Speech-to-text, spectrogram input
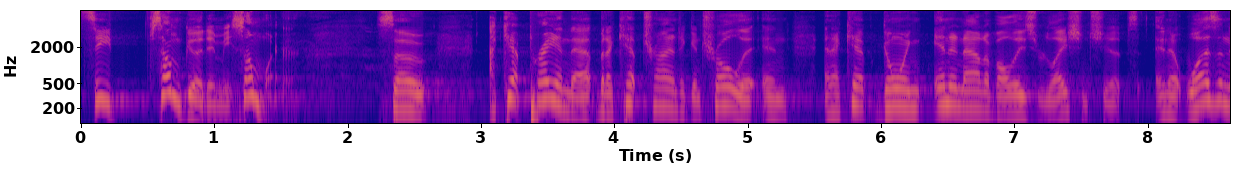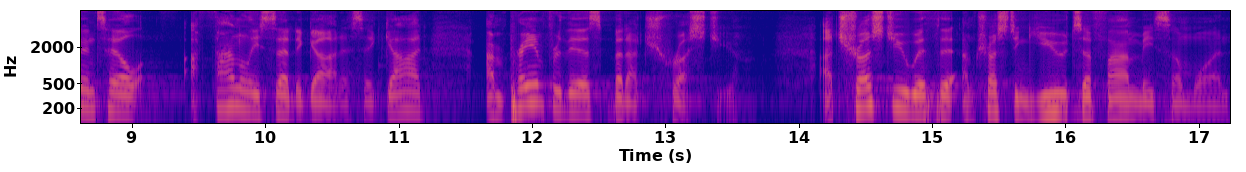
see some good in me somewhere. So I kept praying that, but I kept trying to control it, and, and I kept going in and out of all these relationships. And it wasn't until I finally said to God, I said, God, I'm praying for this, but I trust you. I trust you with it. I'm trusting you to find me someone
